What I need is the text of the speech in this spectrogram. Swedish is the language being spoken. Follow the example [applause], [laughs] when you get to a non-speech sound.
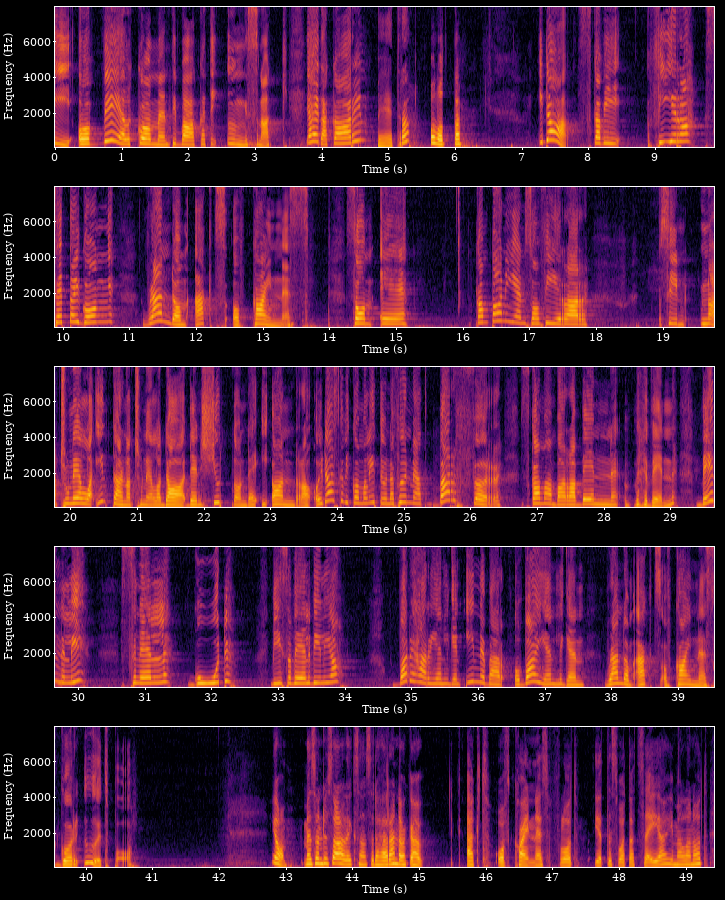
Hej och välkommen tillbaka till Ungsnack. Jag heter Karin. Petra och Lotta. Idag ska vi fira, sätta igång Random Acts of Kindness som är kampanjen som firar sin nationella, internationella dag den 17 i andra. Och idag ska vi komma lite underfund med att varför ska man vara vän, vän, vänlig, snäll, god, visa välvilja? Vad det här egentligen innebär och vad egentligen Random Acts of Kindness går ut på. Ja, men som du sa liksom, så det här Random Act of Kindness, förlåt, jättesvårt att säga emellanåt.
